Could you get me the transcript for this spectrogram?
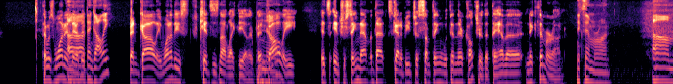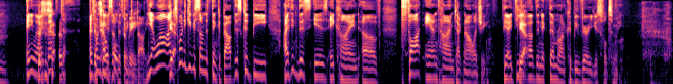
There was one in there. Uh, that, Bengali. Bengali. One of these kids is not like the other. Bengali. No. It's interesting that that's got to be just something within their culture that they have a Nick Thimmer on. Nick Thimmer on. Um. Anyway, this is, I, just want to give you something to, to think me. about. Yeah, well, I yeah. just want to give you something to think about. This could be, I think this is a kind of thought and time technology. The idea yeah. of the Nick Themron could be very useful to me.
